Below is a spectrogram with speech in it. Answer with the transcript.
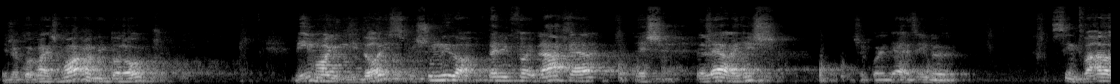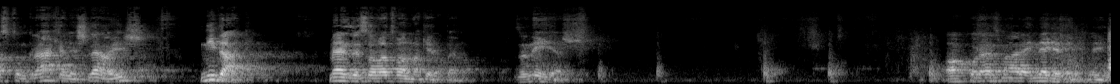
És akkor van egy harmadik dolog, mi hajunk nidajsz, és nida, tegyük fel, hogy Rákel és Lea is, és akkor egy ehhez élő szint választunk, Rákel és Lea is, nidák, menzesz alatt vannak éppen. Ez a négyes. Akkor ez már egy negyedik lépés.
